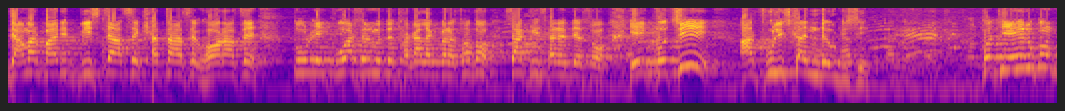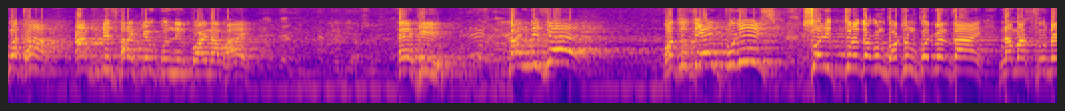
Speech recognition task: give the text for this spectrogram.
যে আমার বাড়ির বিছনা আছে, খেতা আছে, ঘর আছে, তোর এই কুয়াশার মধ্যে থাকা লাগবে না শত চাকরি ছেড়ে দেশ এই কচি আর পুলিশ কান্দে উঠেছে। কচি, এইরকম কথা আপনি ছাড়া কেউ কোনদিন কয় না ভাই। হ্যাঁ কি? কান্দিছে? অথচ এই পুলিশ চরিত্র যখন গঠন করবে যায়, নামাজ পড়বে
